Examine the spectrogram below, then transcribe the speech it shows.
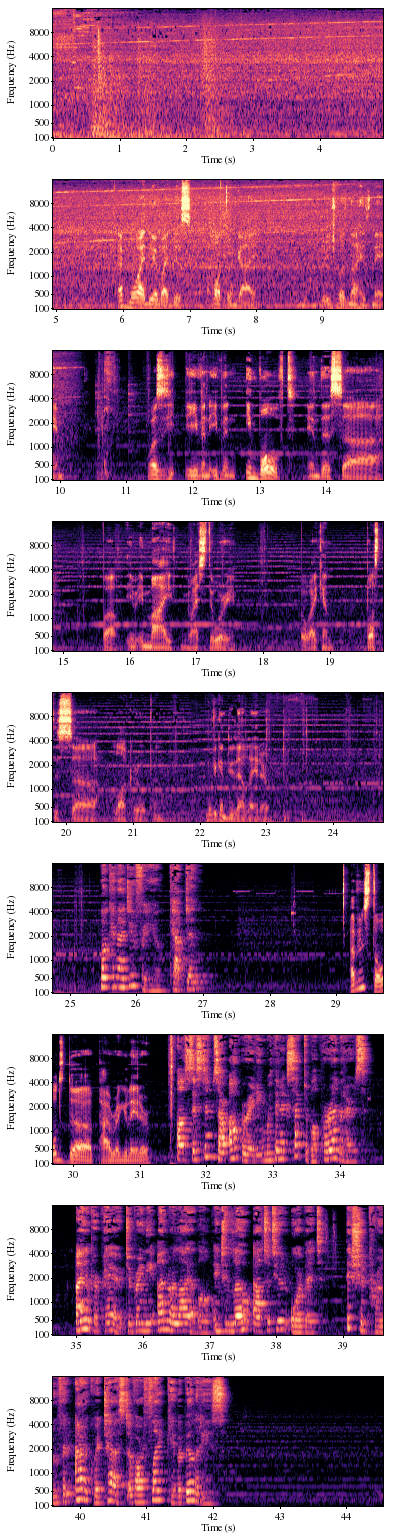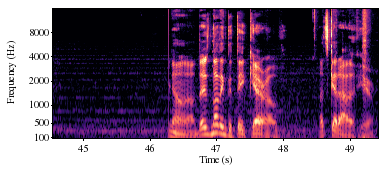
I have no idea why this Hawthorne guy, which was not his name, was even even involved in this uh, well, in, in my in my story. Oh, I can bust this uh, locker open. But we can do that later. What can I do for you, Captain? I've installed the power regulator. All systems are operating within acceptable parameters. I am prepared to bring the Unreliable into low altitude orbit. This should prove an adequate test of our flight capabilities. No, no, there's nothing to take care of. Let's get out of here.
